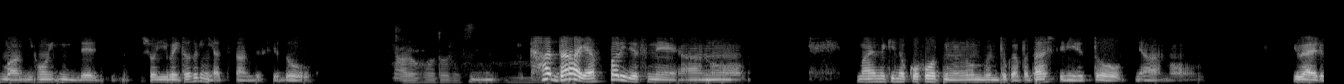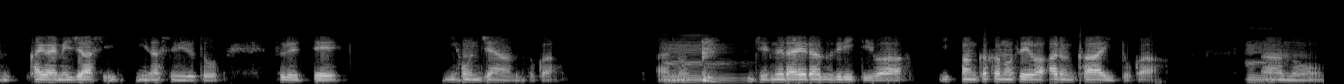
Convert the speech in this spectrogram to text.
まあ、日本で小児病院行ったときにやってたんですけど、なるほどですね。うん。ただ、やっぱりですね、あの、前向きのコホートの論文とかやっぱ出してみると、あの、いわゆる海外メジャー誌に出してみると、それって日本じゃんとか、あの、ん。ジェネラエラズビリティは一般化可能性はあるんかいとか、うん。あの、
